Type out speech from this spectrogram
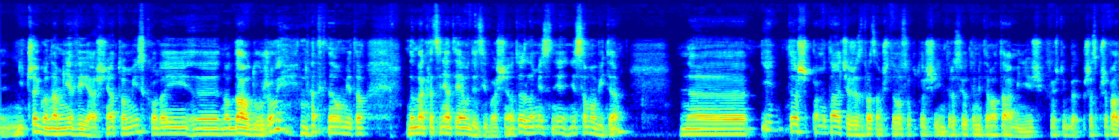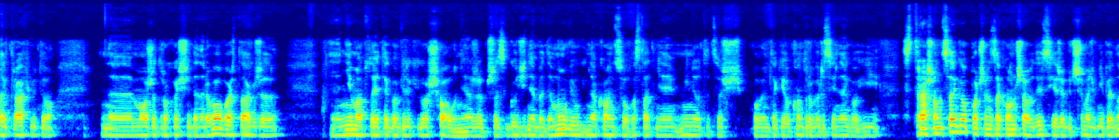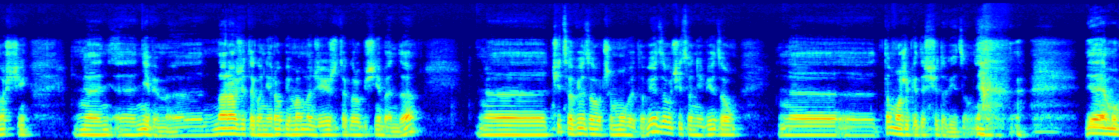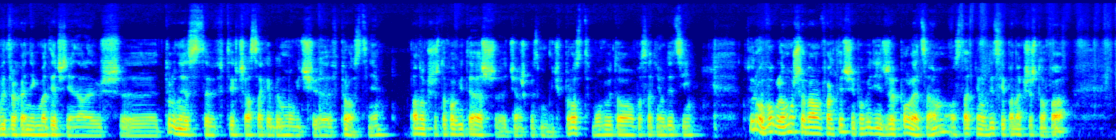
niczego nam nie wyjaśnia, to mi z kolei e, no, dał dużo i natknęło mnie to do nakręcenia tej audycji właśnie. No, to jest dla mnie niesamowite. E, I też pamiętajcie, że zwracam się do osób, które się interesują tymi tematami. Jeśli ktoś tu przez przypadek trafił, to e, może trochę się denerwować, tak, że nie ma tutaj tego wielkiego show, nie? że przez godzinę będę mówił i na końcu ostatnie minuty coś powiem takiego kontrowersyjnego i straszącego, po czym zakończę audycję, żeby trzymać w niepewności. Nie wiem, e, na razie tego nie robię, mam nadzieję, że tego robić nie będę. E, Ci, co wiedzą, o czym mówię, to wiedzą, ci, co nie wiedzą, e, to może kiedyś się dowiedzą. Nie? Wiem, mówię trochę enigmatycznie, no ale już trudno jest w tych czasach jakby mówić wprost, nie? Panu Krzysztofowi też e, ciężko jest mówić wprost. Mówił to w ostatniej audycji, którą w ogóle muszę Wam faktycznie powiedzieć, że polecam. Ostatnią audycję pana Krzysztofa,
